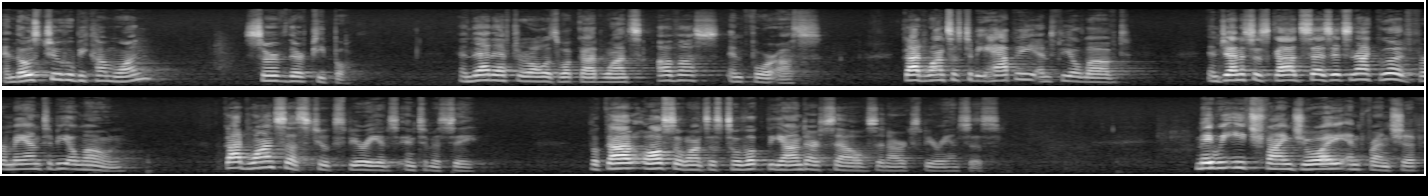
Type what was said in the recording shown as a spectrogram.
And those two who become one serve their people. And that, after all, is what God wants of us and for us. God wants us to be happy and feel loved. In Genesis, God says it's not good for man to be alone. God wants us to experience intimacy, but God also wants us to look beyond ourselves and our experiences. May we each find joy and friendship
